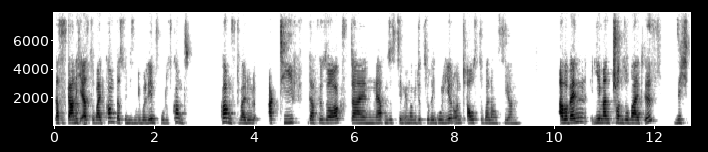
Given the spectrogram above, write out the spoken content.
Dass es gar nicht erst so weit kommt, dass du in diesen Überlebensmodus kommst, kommst, weil du aktiv dafür sorgst, dein Nervensystem immer wieder zu regulieren und auszubalancieren. Aber wenn jemand schon so weit ist, sich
